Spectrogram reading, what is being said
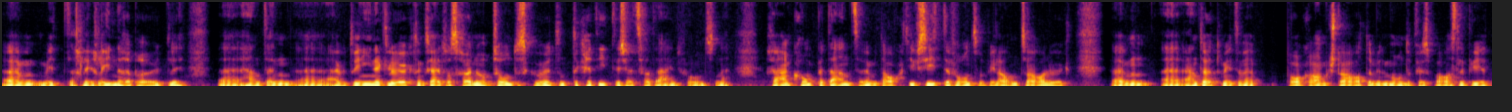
ähm, mit ein bisschen kleineren Brötchen, äh, haben dann äh, auch drin geschaut und gesagt, was können wir besonders gut? Und der Kredit ist jetzt halt eine von unseren Kernkompetenzen, wenn man die Aktivseite von unserer Bilanz anschaut. Ähm, äh, haben dort mit einem Programm gestartet mit dem 100 fürs Baselbiet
